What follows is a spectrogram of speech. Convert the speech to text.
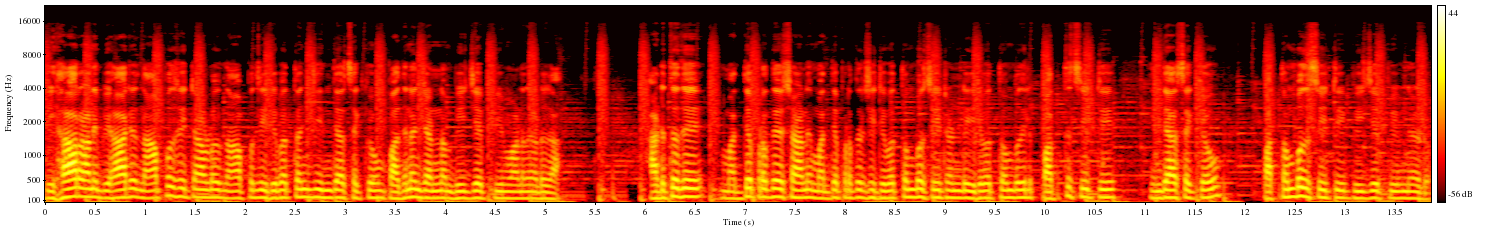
ബീഹാറാണ്. ബീഹാറിൽ നാൽപ്പത് സീറ്റാണുള്ളത്. നാൽപ്പതിൽ ഇരുപത്തഞ്ച് ഇന്ത്യ സഖ്യവും പതിനഞ്ചെണ്ണം ബി ജെ പിയുമാണ് നേടുക. അടുത്തത് മധ്യപ്രദേശാണ്. മധ്യപ്രദേശ് ഇരുപത്തൊമ്പത് സീറ്റുണ്ട്. ഇരുപത്തൊമ്പതിൽ പത്ത് സീറ്റ് ഇന്ത്യ സഖ്യവും പത്തൊമ്പത് സീറ്റ് ബി ജെ പിയും നേടും.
